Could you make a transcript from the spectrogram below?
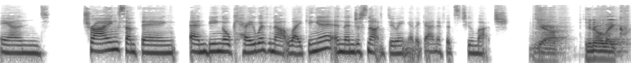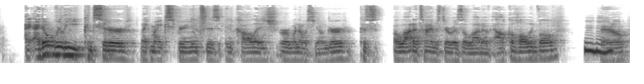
And trying something and being okay with not liking it and then just not doing it again if it's too much. Yeah. You know, like I, I don't really consider like my experiences in college or when I was younger because a lot of times there was a lot of alcohol involved. Mm-hmm. You know,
